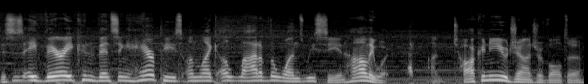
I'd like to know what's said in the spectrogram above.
This is a very convincing hairpiece, unlike a lot of the ones we see in Hollywood. I'm talking to you, John Travolta.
